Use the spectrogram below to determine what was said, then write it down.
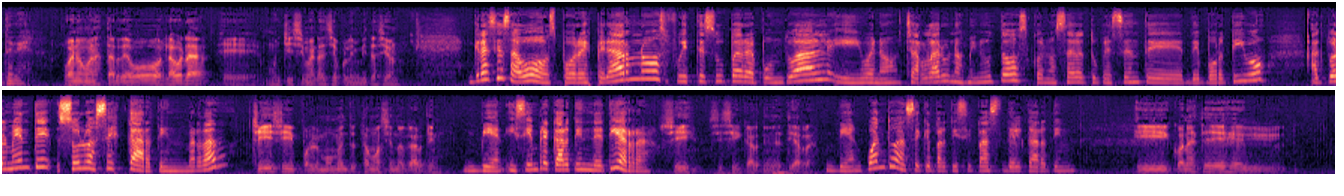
TV. Bueno, buenas tardes a vos, Laura. Eh, muchísimas gracias por la invitación. Gracias a vos por esperarnos, fuiste súper puntual y bueno, charlar unos minutos, conocer tu presente deportivo. Actualmente solo haces karting, ¿verdad? Sí, sí, por el momento estamos haciendo karting. Bien, ¿y siempre karting de tierra? Sí, sí, sí, karting de tierra. Bien, ¿cuánto hace que participas del karting? Y con este es el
